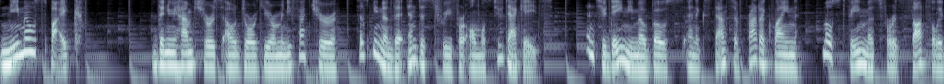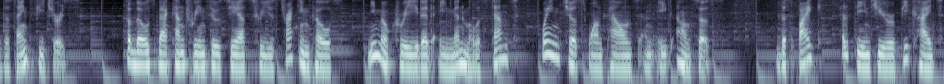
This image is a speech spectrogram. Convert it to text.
Nemo Spike The New Hampshire's outdoor gear manufacturer has been in the industry for almost two decades, and today Nemo boasts an extensive product line, most famous for its thoughtfully designed features. For those backcountry enthusiasts who use trekking poles, Nemo created a minimalist tent weighing just 1 pound and 8 ounces. The Spike has the interior peak height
